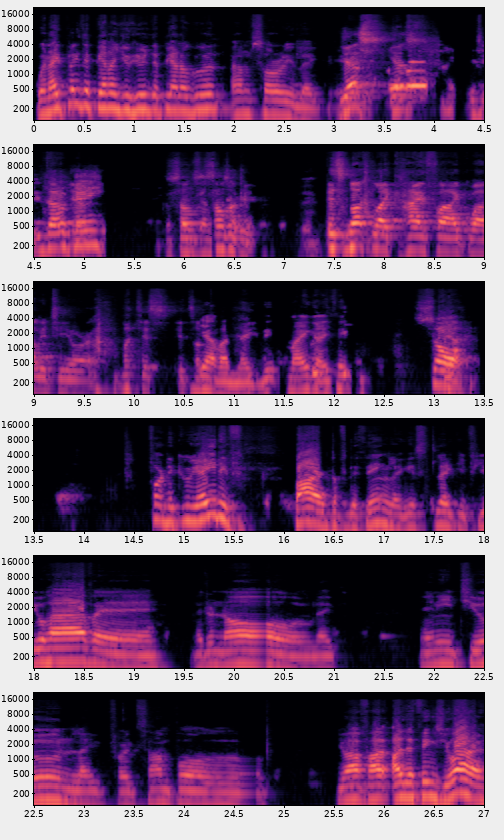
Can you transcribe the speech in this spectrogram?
When I play the piano, you hear the piano good. I'm sorry, like yes, yes. Is, is that okay? Sounds sounds okay. It's not like hi-fi quality or, but it's it's okay. yeah, but like this mic, I think so. Yeah. For the creative part of the thing, like it's like if you have a, I don't know, like any tune, like for example, you have all, the things you are.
